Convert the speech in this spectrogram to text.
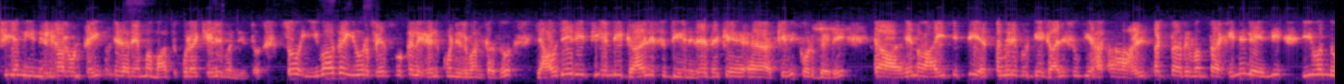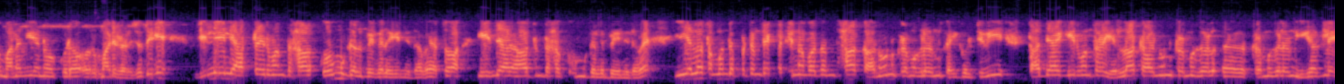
ಸಿಎಂ ಈ ನಿರ್ಧಾರವನ್ನು ಕೈಗೊಂಡಿದ್ದಾರೆ ಎಂಬ ಮಾತು ಕೂಡ ಕೇಳಿ ಬಂದಿತ್ತು. ಸೊ ಇವಾಗ ಇವರು ಫೇಸ್ಬುಕ್ ಅಲ್ಲಿ ಹೇಳ್ಕೊಂಡಿರುವಂತದ್ದು, ಯಾವುದೇ ರೀತಿಯಲ್ಲಿ ಗಾಳಿ ಸುದ್ದಿ ಏನಿದೆ, ಅದಕ್ಕೆ ಕಿವಿ ಕೊಡಬೇಡಿ. ಏನು ಐಜಿಪಿ ಎತ್ತಂಗಡಿ ಬಗ್ಗೆ ಗಾಳಿ ಸುದ್ದಿ ಹಳಿಪಡ್ತಾ ಇರುವಂತಹ ಹಿನ್ನೆಲೆಯಲ್ಲಿ ಈ ಒಂದು ಮನವಿಯನ್ನು ಕೂಡ ಅವರು ಮಾಡಿದ್ದಾರೆ. ಜೊತೆಗೆ ಜಿಲ್ಲೆಯಲ್ಲಿ ಆಗ್ತಾ ಇರುವಂತಹ ಕೋಮು ಗಲಭೆಗಳು ಏನಿದಾವೆ, ಅಥವಾ ಹಿಂದೆ ಆದಂತಹ ಕೋಮು ಗಲಭೆ ಏನಿದಾವೆ, ಈ ಎಲ್ಲ ಸಂಬಂಧಪಟ್ಟಂತೆ ಕಠಿಣವಾದಂತಹ ಕಾನೂನು ಕ್ರಮಗಳನ್ನು ಕೈಗೊಳ್ತೀವಿ. ಸಾಧ್ಯ ಆಗಿರುವಂತಹ ಎಲ್ಲಾ ಕಾನೂನು ಕ್ರಮಗಳ ಕ್ರಮಗಳನ್ನು ಈಗಾಗಲೇ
